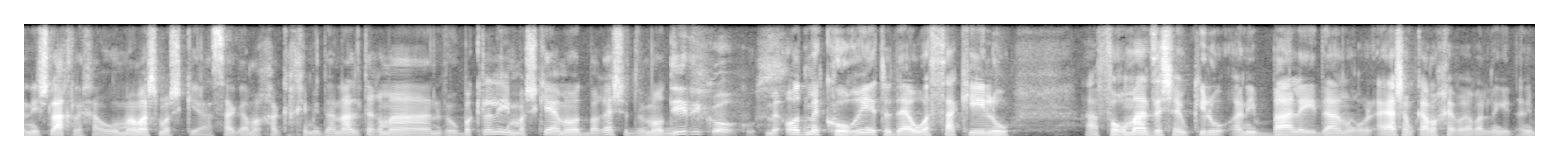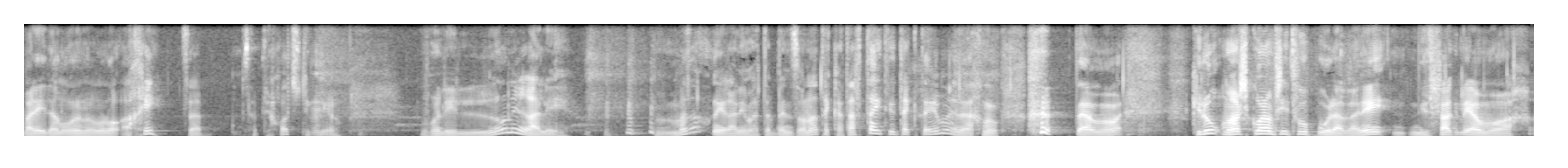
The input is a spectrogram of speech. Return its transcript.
אני אשלח לך, הוא ממש משקיע, עשה גם אחר כך עם עידן אלתרמן, והוא בכללי משקיע מאוד ברשת, ומאוד דידי קורקוס. מאוד מקורי, אתה יודע, הוא עשה כאילו, הפורמט זה שהוא כאילו, אני בא לעידן רול, היה שם כמה חבר'ה, אבל נגיד, אני בא לעידן רול, ואומר לו, אחי, זה זה הבדיחות שלי, כאילו. הוא אומר לי, לא נראה לי. מה זה לא נראה לי? מה, אתה בן זונה? אתה כתבת איתי את הקטעים האלה, אנחנו... כאילו, ממש כולם שיתפו פעולה, ואני, נדפק לי המוח.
